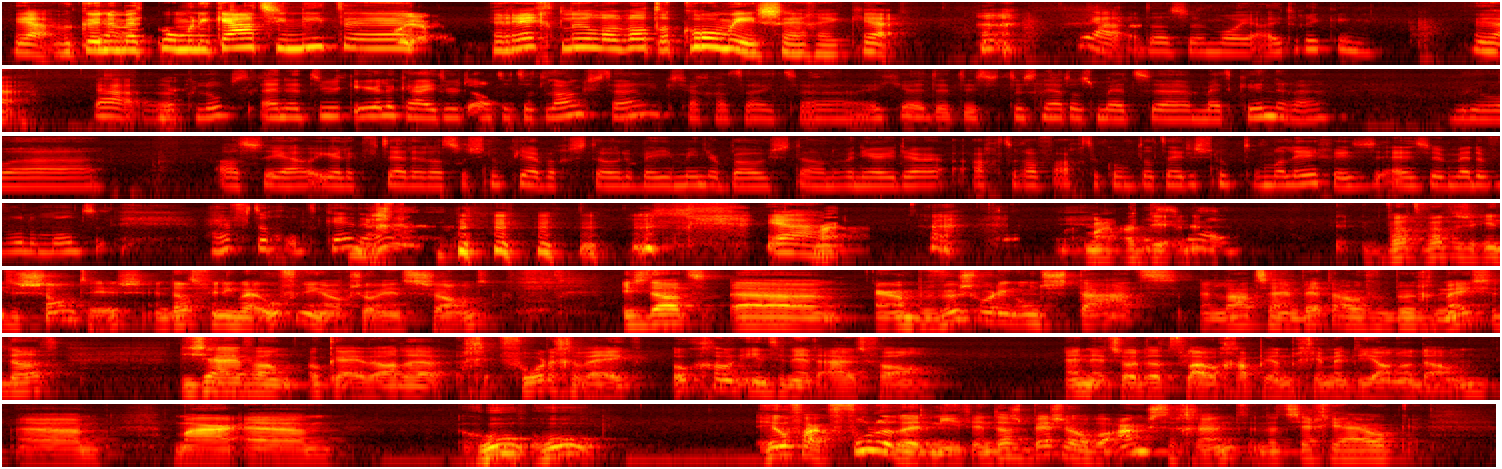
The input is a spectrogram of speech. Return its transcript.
Ja, we kunnen met communicatie niet uh, recht lullen wat er krom is, zeg ik. Ja. ja, dat is een mooie uitdrukking. Ja. Ja, dat klopt. En natuurlijk, eerlijkheid duurt altijd het langst. Hè? Ik zeg altijd, uh, weet je, het is, het is net als met, uh, met kinderen. Ik bedoel, uh, als ze jou eerlijk vertellen dat ze een snoepje hebben gestolen, ben je minder boos dan wanneer je er achteraf achter komt dat de hele snoeptrommel leeg is. En ze met een volle mond heftig ontkennen. ja. Maar, maar dus, wat, wat dus interessant is, en dat vind ik bij oefeningen ook zo interessant, is dat uh, er een bewustwording ontstaat. En laat zijn wethouder of burgemeester dat. Die zei van, oké, we hadden vorige week ook gewoon internetuitval. En net zo dat flauwe grapje aan het begin met Dianne dan. Um, maar um, hoe, hoe, heel vaak voelen we het niet. En dat is best wel beangstigend. En dat zeg jij ook.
